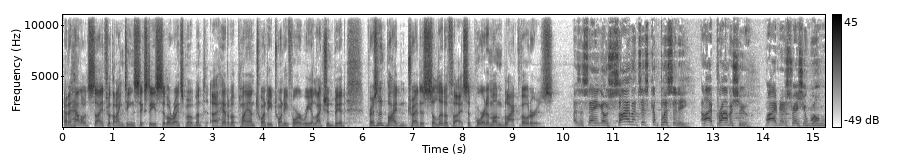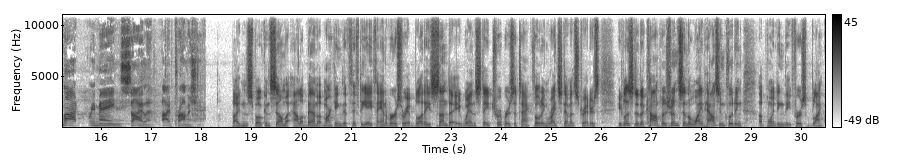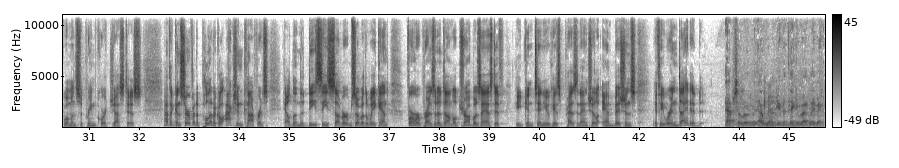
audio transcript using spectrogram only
At a hallowed site for the 1960s civil rights movement, ahead of a planned 2024 re election bid, President Biden tried to solidify support among black voters. As the saying goes, silence is complicity. And I promise you, my administration will not remain silent. I promise you. Biden spoke in Selma, Alabama, marking the 58th anniversary of Bloody Sunday when state troopers attacked voting rights demonstrators. He listed accomplishments in the White House, including appointing the first black woman Supreme Court justice. At the Conservative Political Action Conference held in the D.C. suburbs over the weekend, former President Donald Trump was asked if he'd continue his presidential ambitions if he were indicted. Absolutely. I wouldn't even think about leaving.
